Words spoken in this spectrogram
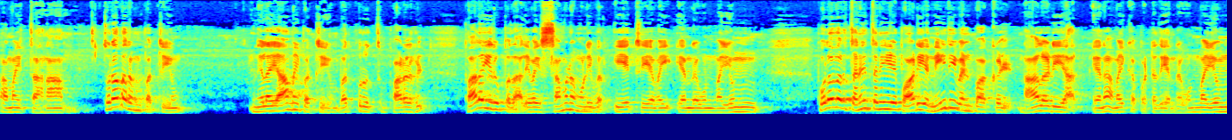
அமைத்தானாம். துறவரம் பற்றியும் நிலையாமை பற்றியும் வற்புறுத்தும் பாடல்கள் பல இருப்பதால் இவை சமண முனிவர் இயற்றியவை என்ற உண்மையும். புலவர் தனித்தனியே பாடிய நீதி வெண்பாக்கள் நாலடியார் என அமைக்கப்பட்டது என்ற உண்மையும்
